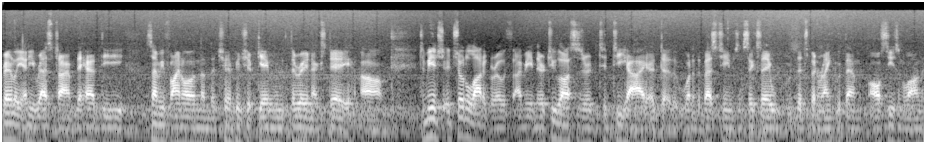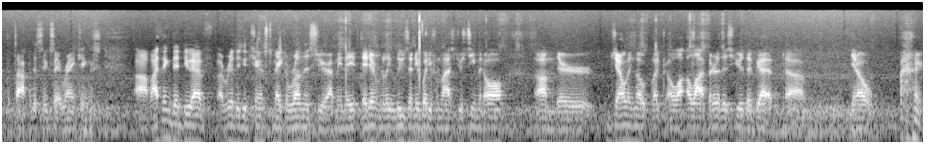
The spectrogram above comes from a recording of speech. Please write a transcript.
barely any rest time. They had the semifinal and then the championship game the very next day. Um, to me, it, showed a lot of growth. I mean, their two losses are to T High, one of the best teams in 6A that's been ranked with them all season long at the top of the 6A rankings. Um, I think they do have a really good chance to make a run this year. I mean, they, they didn't really lose anybody from last year's team at all. Um, they're gelling out like a lot, a lot better this year. They've got, um, you know,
